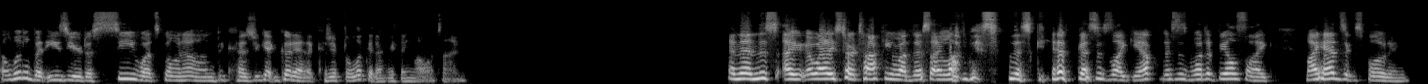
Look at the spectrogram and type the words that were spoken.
a little bit easier to see what's going on because you get good at it because you have to look at everything all the time. And then this, I when I start talking about this, I love this this gift because it's like, yep, this is what it feels like. My head's exploding.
